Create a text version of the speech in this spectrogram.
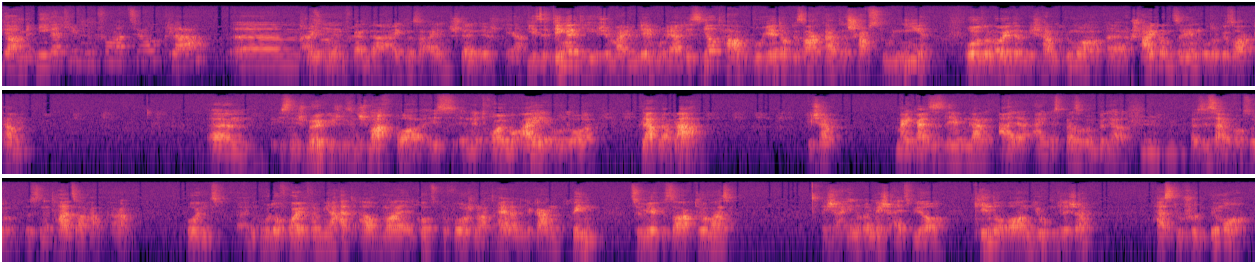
ja, mit negativen Informationen, klar. Ähm, Treten also, in fremde Ereignisse ein, ständig. Ja. Diese Dinge, die ich in meinem Leben realisiert habe, wo jeder gesagt hat, das schaffst du nie, oder Leute mich haben immer äh, scheitern sehen oder gesagt haben, ähm, ist nicht möglich, ist nicht machbar, ist eine Träumerei oder bla bla bla. Ich habe mein ganzes Leben lang alle eines Besseren belehrt. Das ist einfach so, das ist eine Tatsache. Ja. Und ein guter Freund von mir hat auch mal, kurz bevor ich nach Thailand gegangen bin, zu mir gesagt, Thomas, ich erinnere mich, als wir Kinder waren, Jugendliche, hast du schon immer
